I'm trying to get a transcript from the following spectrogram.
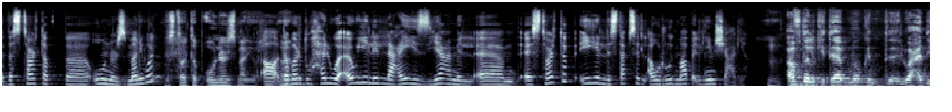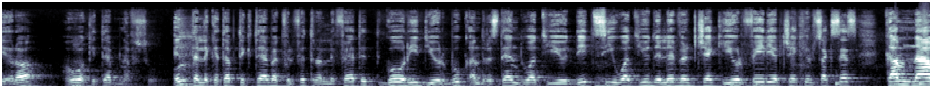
The Startup Owner's Manual Startup Owner's Manual آه ده برضو حلو قوي للي عايز يعمل startup إيه ال steps أو ال road map اللي يمشي عليها؟ أفضل كتاب ممكن الواحد يقراه هو كتاب نفسه. انت اللي كتبت كتابك في الفترة اللي فاتت. Go read your book. Understand what you did. See what you delivered. Check your failure. Check your success. Come now.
